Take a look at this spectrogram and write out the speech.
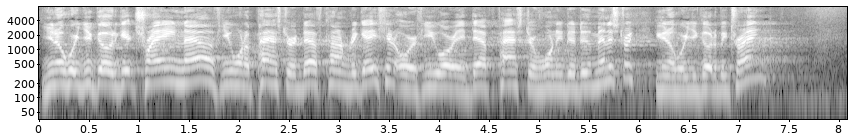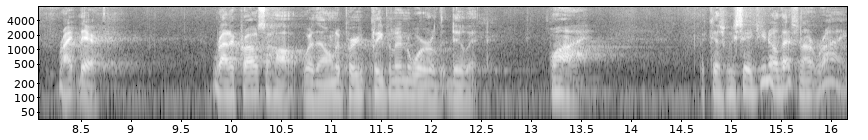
You know where you go to get trained now if you want to pastor a deaf congregation or if you are a deaf pastor wanting to do ministry? You know where you go to be trained? Right there. Right across the hall. We're the only people in the world that do it. Why? Because we said, you know, that's not right.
